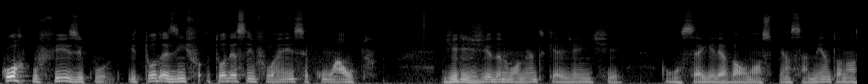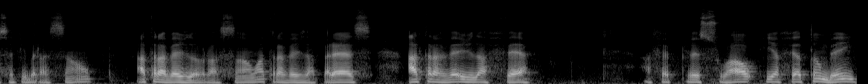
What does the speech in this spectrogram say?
corpo físico e todas, toda essa influência com o alto, dirigida no momento que a gente consegue levar o nosso pensamento, a nossa vibração, através da oração, através da prece, através da fé, a fé pessoal e a fé também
